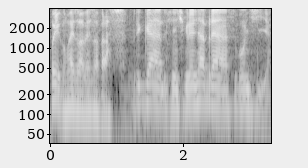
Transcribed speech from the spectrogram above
O Igor, mais uma vez um abraço. Obrigado, gente. Grande abraço. Bom dia.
